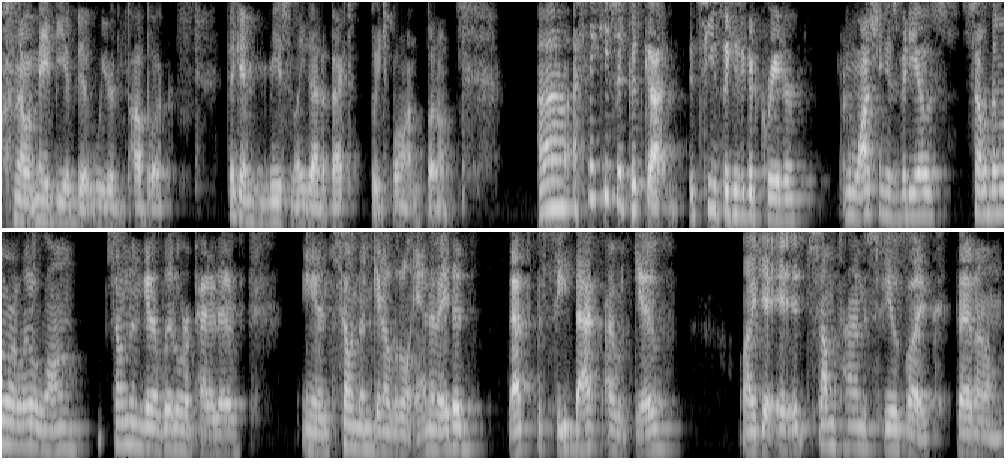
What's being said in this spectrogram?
although it may be a bit weird in public, I think I recently got it back to Bleach Blonde, but um, uh, I think he's a good guy. It seems like he's a good creator. And watching his videos, some of them are a little long, some of them get a little repetitive, and some of them get a little animated. That's the feedback I would give. Like it, it sometimes feels like that. Um,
